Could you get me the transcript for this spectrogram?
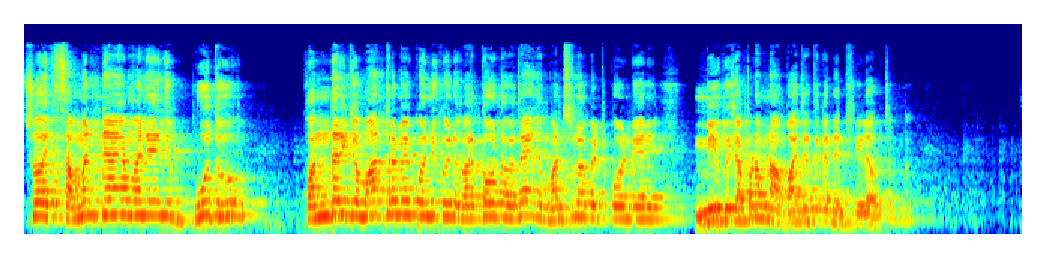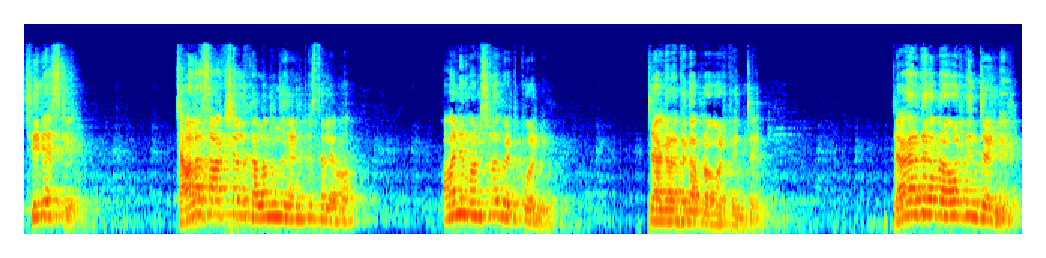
సో సమన్యాయం అనేది బూతు కొందరికి మాత్రమే కొన్ని కొన్ని వర్కౌట్ అవుతాయి. అది మనసులో పెట్టుకోండి అని మీకు చెప్పడం నా బాధ్యతగా నేను ఫీల్ అవుతున్నా. సీరియస్లీ. చాలా సాక్ష్యాలు కళ్ళ ముందు కనిపిస్తలేవా? అవన్నీ మనసులో పెట్టుకోండి. జాగ్రత్తగా ప్రవర్తించండి. జాగ్రత్తగా ప్రవర్తించండి.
